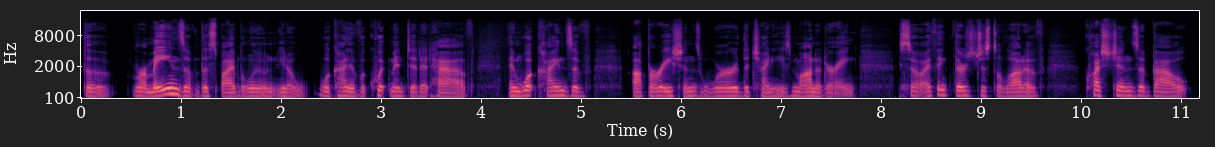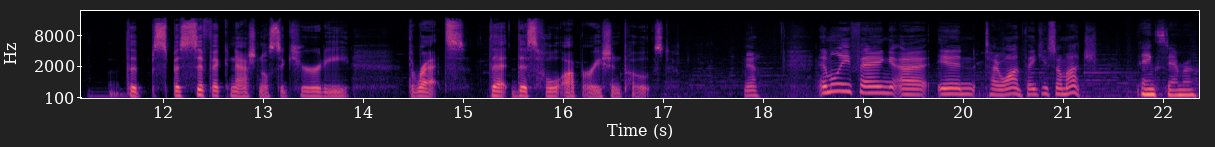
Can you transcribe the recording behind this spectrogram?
the remains of the spy balloon, you know, what kind of equipment did it have and what kinds of operations were the Chinese monitoring? So I think there's just a lot of questions about the specific national security threats that this whole operation posed. Yeah. Emily Feng uh, in Taiwan, thank you so much. Thanks, Tamara.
